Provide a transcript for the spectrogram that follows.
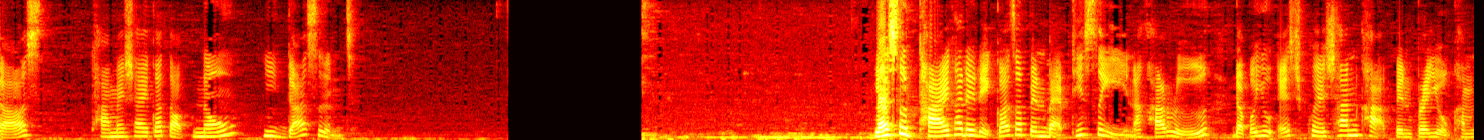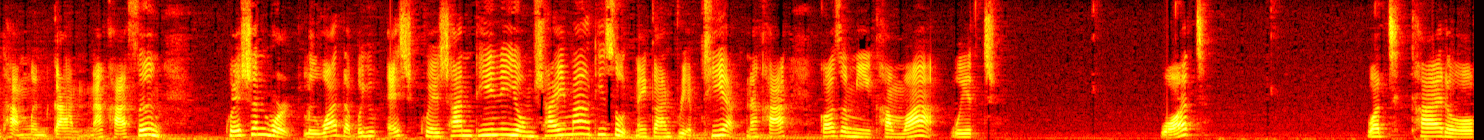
does ถ้าไม่ใช่ก็ตอบ no he doesn't และสุดท้ายค่ะเด็กๆก็จะเป็นแบบที่ 4 นะคะ หรือ WH question ค่ะ เป็นประโยคคำถามเหมือนกันนะคะ ซึ่ง question word หรือว่า WH question ที่นิยมใช้มากที่สุดในการเปรียบเทียบนะคะ ก็จะมีคำว่า which what what kind of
